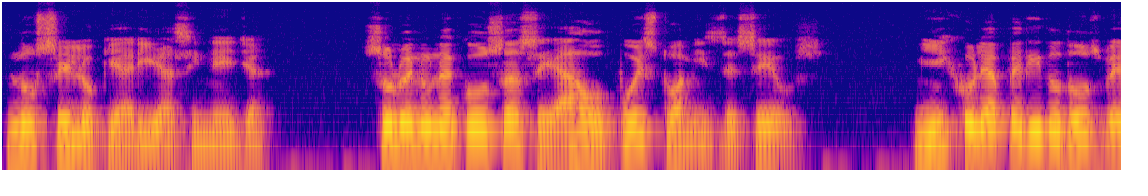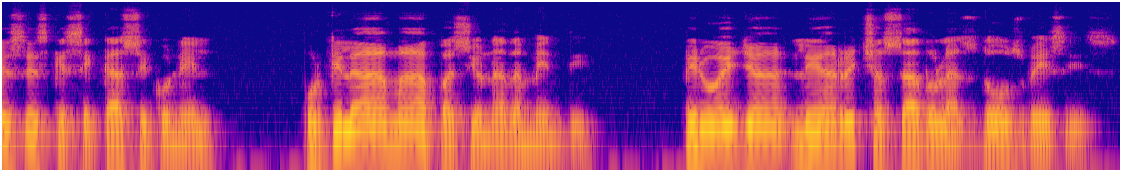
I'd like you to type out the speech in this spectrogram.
No sé lo que haría sin ella. Solo en una cosa se ha opuesto a mis deseos. Mi hijo le ha pedido dos veces que se case con él, porque la ama apasionadamente pero ella le ha rechazado las dos veces.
